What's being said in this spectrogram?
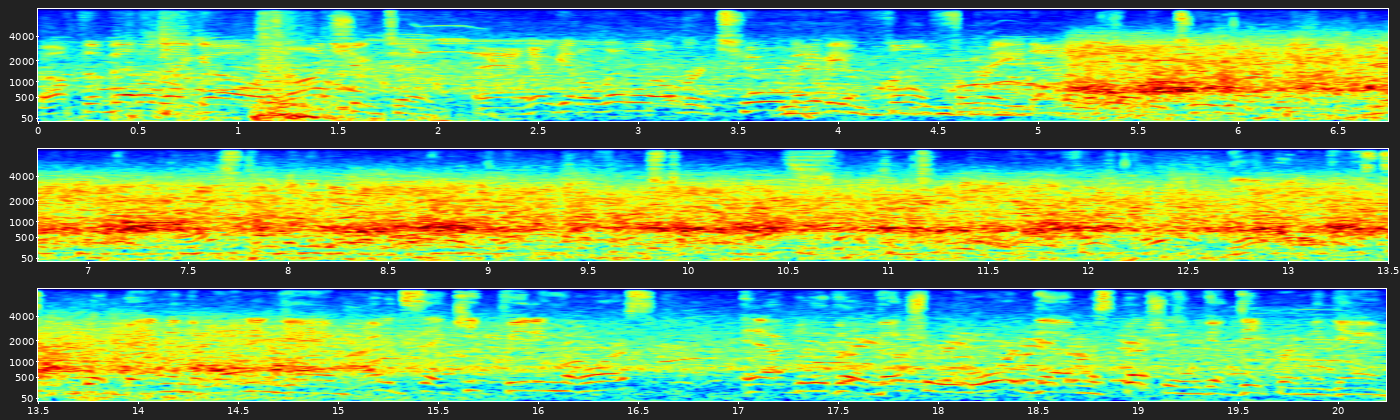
Up the middle they go, Washington. And he'll get a little over two, maybe a full three down to the 32-yard line. They to get him over in the ground in the first half. That's sort of continuing here in the third quarter. Yeah, I don't think it's time to abandon the running game. I would say keep feeding the horse, and I believe it'll eventually reward them, especially as we get deeper in the game.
